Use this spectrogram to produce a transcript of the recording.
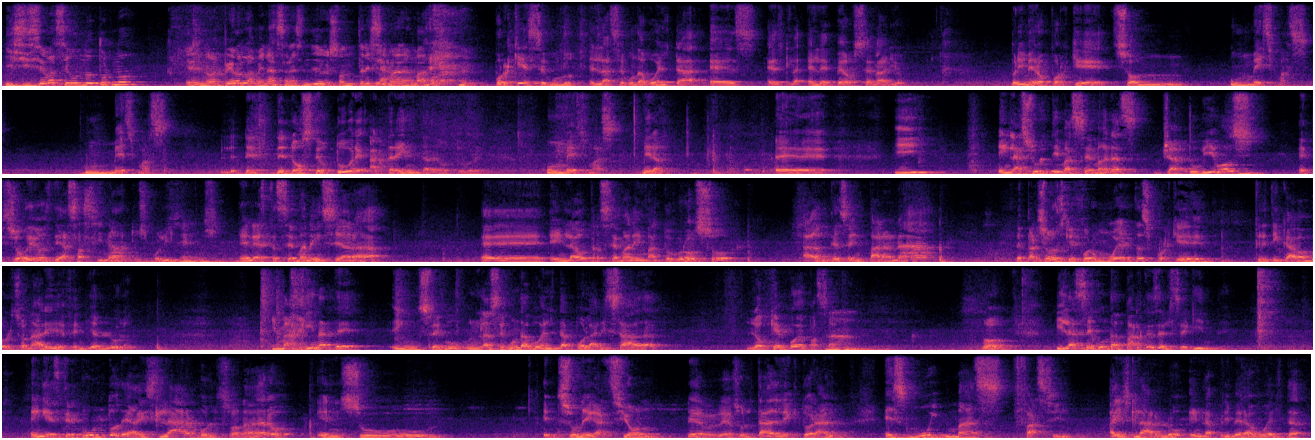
¿Y si se va a segundo turno? eh, ¿No es peor la amenaza en el sentido que son tres Claro. semanas más? ¿Por qué segundo, en la segunda vuelta es, es la- el peor escenario? Primero porque son un mes más. Un mes más. De, de 2 de octubre a 30 de octubre. Un mes más. Mira. eh, y en las últimas semanas ya tuvimos episodios de asesinatos políticos. En esta semana en Ceará, eh, en la otra semana en Mato Grosso, antes en Paraná, de personas que fueron muertas porque criticaban Bolsonaro y defendían Lula. Imagínate en, en la segunda vuelta polarizada lo que puede pasar. ¿no? Y la segunda parte es el siguiente. En este punto de aislar Bolsonaro en su, en su negación del resultado electoral, es muy más fácil aislarlo en la primera vuelta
